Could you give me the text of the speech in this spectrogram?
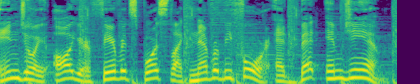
Enjoy all your favorite sports like never before at BetMGM.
